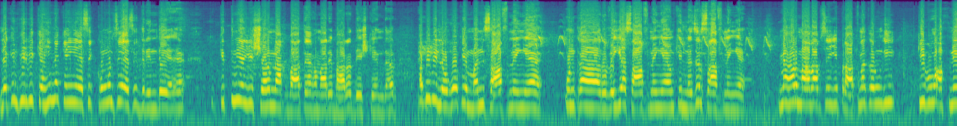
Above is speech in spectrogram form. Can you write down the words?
लेकिन फिर भी कहीं ना कहीं ऐसे कौन से ऐसे दरिंदे हैं कितनी ये शर्मनाक बात है हमारे भारत देश के अंदर। अभी भी लोगों के मन साफ़ नहीं है, उनका रवैया साफ़ नहीं है, उनकी नज़र साफ़ नहीं है। मैं हर माँ बाप से ये प्रार्थना करूँगी कि वो अपने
